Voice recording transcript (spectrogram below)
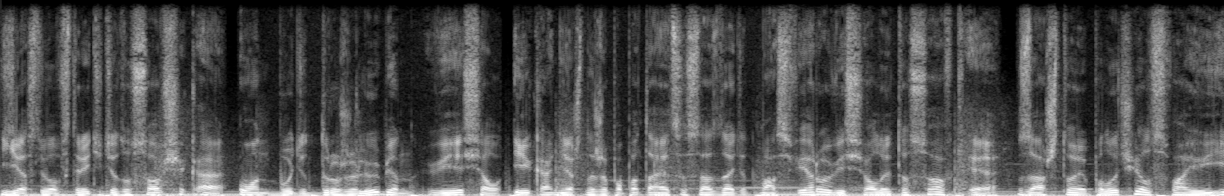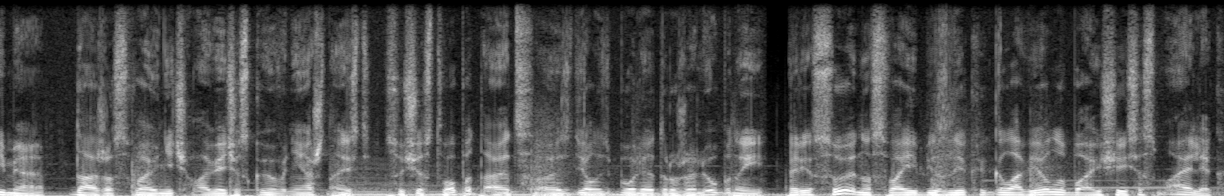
Если вы встретите тусовщика, заказчика, он будет дружелюбен, весел и, конечно же, попытается создать атмосферу веселой тусовки, за что и получил свое имя. Даже свою нечеловеческую внешность существо пытается сделать более дружелюбной, рисуя на своей безликой голове улыбающийся смайлик.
